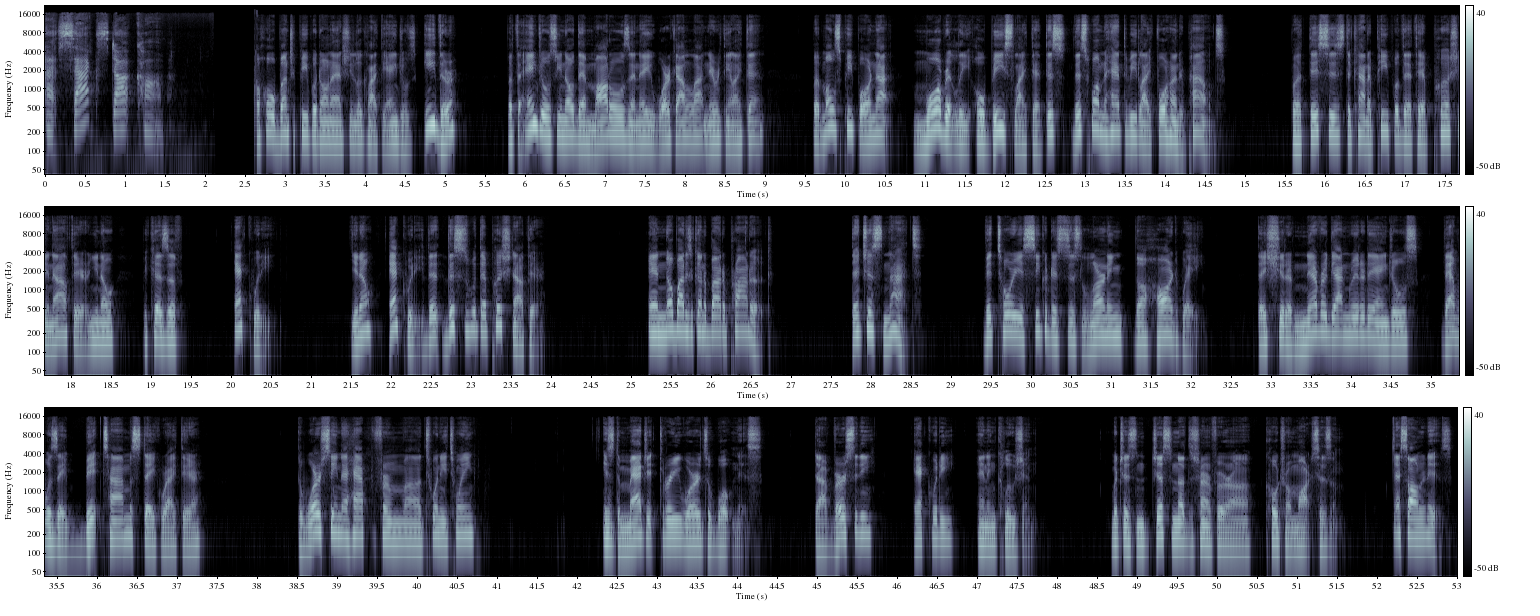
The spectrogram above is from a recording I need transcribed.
at Saks.com. A whole bunch of people don't actually look like the angels either, but the angels, you know, they're models and they work out a lot and everything like that. But most people are not morbidly obese like that. This this woman had to be like 400 pounds. But this is the kind of people that they're pushing out there, you know, because of equity. You know, equity. This is what they're pushing out there. And nobody's going to buy the product. They're just not. Victoria's Secret is just learning the hard way. They should have never gotten rid of the angels. That was a big time mistake right there. The worst thing that happened from uh, 2020 is the magic three words of wokeness diversity, equity, and inclusion, which is just another term for uh, cultural Marxism. That's all it is.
